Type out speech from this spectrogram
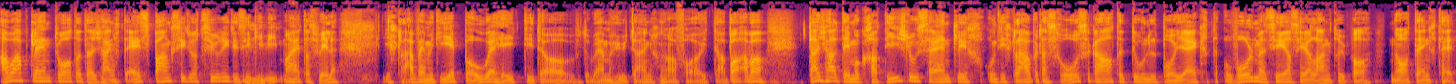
auch abgelehnt worden, das ist eigentlich die S-Bahn durch Zürich, die Sigi mhm. Wittmann hat das wollen. Ich glaube, wenn man die bauen hätte, da, da wären wir heute eigentlich noch erfreut. Aber, aber das ist halt Demokratie schlussendlich und ich glaube, das Rosengarten-Tunnelprojekt, obwohl man sehr, sehr lange darüber nachdenkt hat,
